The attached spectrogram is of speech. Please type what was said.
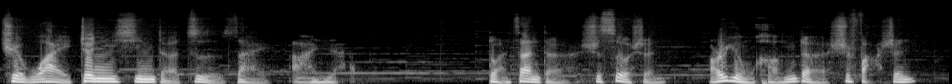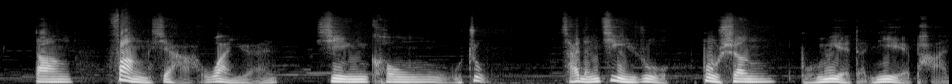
却无碍真心的自在安然。短暂的是色身，而永恒的是法身。当。”放下万缘，心空无住，才能进入不生不灭的涅槃。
